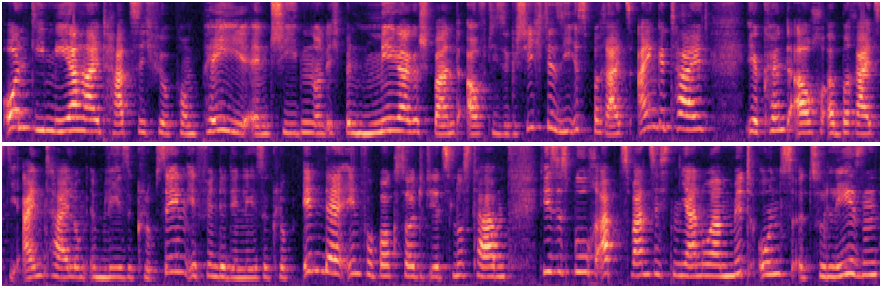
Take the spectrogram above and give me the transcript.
Und die Mehrheit hat sich für Pompeii entschieden und ich bin mega gespannt auf diese Geschichte. Sie ist bereits eingeteilt. Ihr könnt auch äh, bereits die Einteilung im Leseklub sehen. Ihr findet den Leseklub in der Infobox, solltet ihr jetzt Lust haben, dieses Buch ab 20. Januar mit uns äh, zu lesen.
